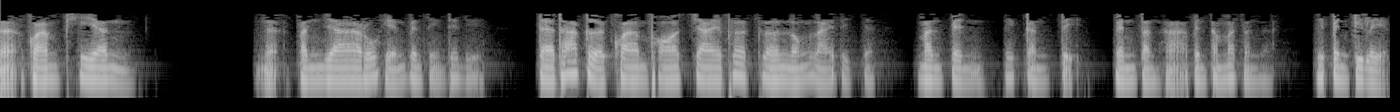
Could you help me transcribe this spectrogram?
นะความเพียรนะปัญญารู้เห็นเป็นสิ่งที่ดี แต่ถ้าเกิดความพอใจเพลิดเพลินหลงไหลติดใจมันเป็นนิกันติ เป็นตัณหา เป็นธรรมตัณหาที่เป็นกิเลส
